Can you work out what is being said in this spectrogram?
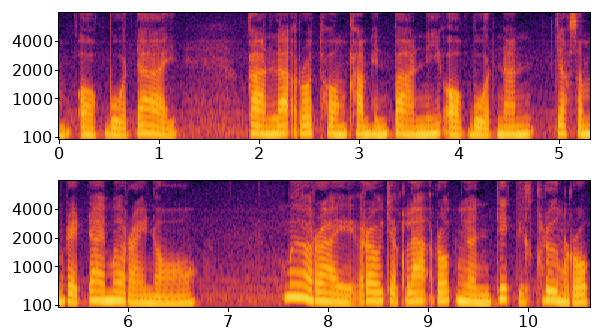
ำออกบวชได้ การละรถทองคำเห็นปานนี้ออกบวชนั้นจะสำเร็จได้เมื่อไรหนอ เมื่อไรเราจะละรถเงินที่ติดเครื่องรบ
